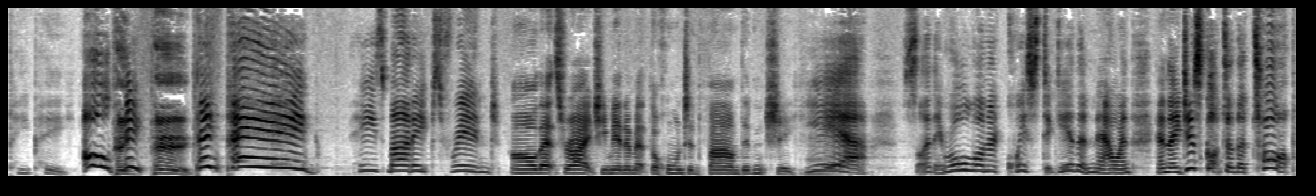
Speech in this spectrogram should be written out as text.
PP. Oh, Pig, Pig. pig. Pig Pig! He's Mareep's friend. Oh, that's right. She met him at the haunted farm, didn't she? Hmm. Yeah. So they're all on a quest together now, and, and they just got to the top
